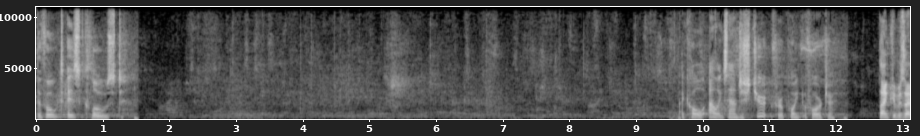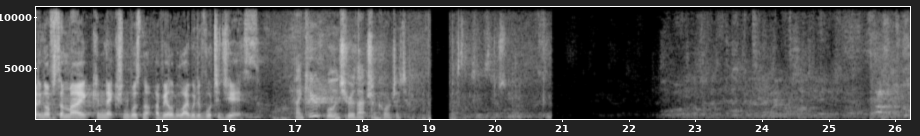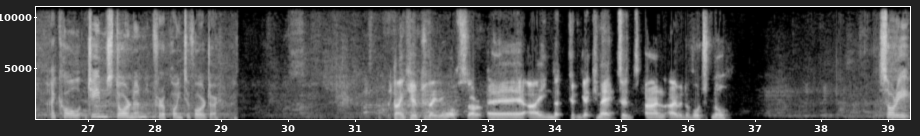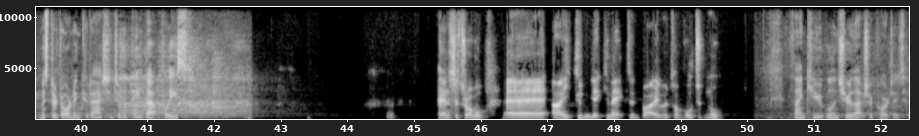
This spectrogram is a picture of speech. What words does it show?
The vote is closed. I call Alexander Stewart for a point of order. Thank you, Presiding Officer. My connection was not available. I would have voted yes. Thank you. We'll ensure that's recorded. I call James Dornan for a point of order. Thank you, Presiding Officer. Uh, I n couldn't get connected and I would have voted no. Sorry, Mr Dornan, could I ask you to repeat that, please? Hence the trouble. Uh, I couldn't get connected, but I would have voted no. Thank you. We'll ensure that's recorded.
